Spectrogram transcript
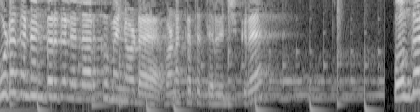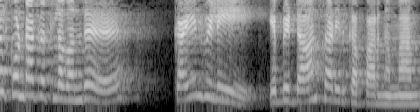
ஊடக நண்பர்கள் எல்லாருக்கும் என்னோட வணக்கத்தை தெரிவிச்சுக்கிறேன். பொங்கல் கொண்டாட்டத்துல வந்து கைல்விழி எப்படி டான்ஸ் ஆடி இருக்கா பாருங்க மேம்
